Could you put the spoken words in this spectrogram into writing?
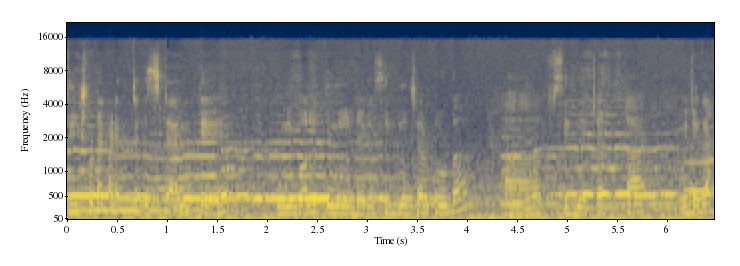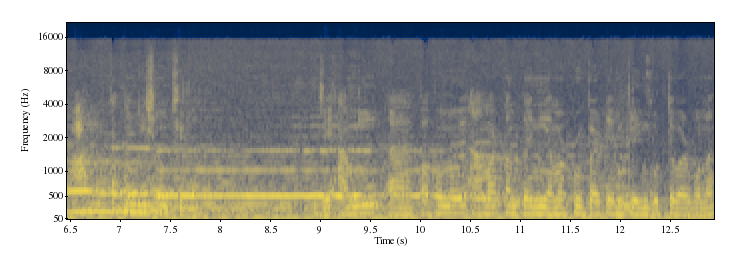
তিনশো টাকার একটা স্ট্যাম্পে উনি বলে তুমি এই জায়গায় সিগনেচার করবা। সিগনেচারটা ওই জায়গায় আটটা কন্ডিশন ছিল যে আমি কখনোই আমার কোম্পানি আমার প্রপার্টি আমি ক্লেম করতে পারব না।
